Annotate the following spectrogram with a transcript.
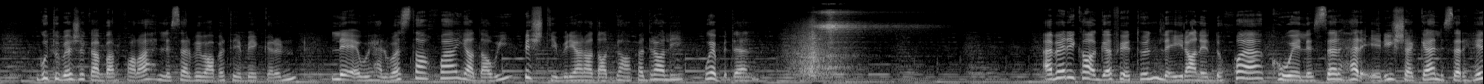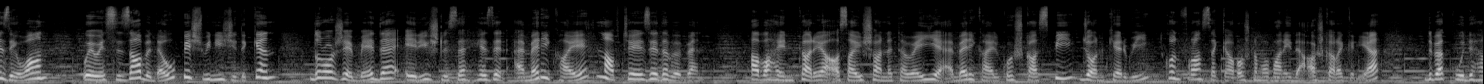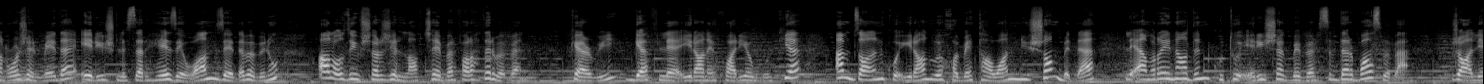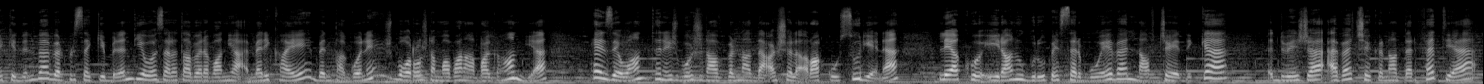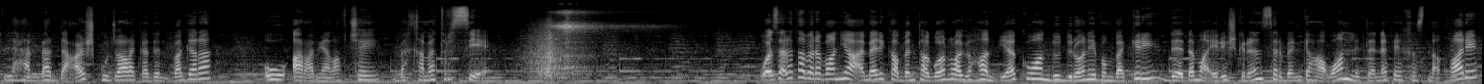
گوتوبێژەکە بەرفەڕەح لەسەر بێ بابەتێ بێکردن لێ ئەوی هەلوەستا خوا یاداوی پشتی بریارە دادگا فدرالی وێ بدەن. ئەمریکا گەفێتون لە ئیرانێ دخوا کوێ لەسەر هەر ئێریشەکە لەسەر هێزێوان وێوێ سزا بدە و پێشوینیژی دکن درۆژێ بێدە عێریش لەسەر هێزن ئەمریکایە ناوچەیە زێدە ببن. هەواهێنکاریە ئاساییشانەتەوەیی ئەمریکای کۆشکاسپی جۆن کەروی کۆنفرانسەکە ڕۆژنەمەوانیدا ئاشکارەکریە دبە و دهەن ڕۆژێن بێدە عێریش لەسەر هێزێوان زێدە ببن و ئالۆزی و شەرژی ناوچەیە بەرفەرەختر ببن. کەروی گەف لە ئیرانی خواریە گوتیە ئەمزانن کو ئیران وێ خۆبێ تاوان نیشان بدە لێ ئەمڕێ نادن کووت و عێریشەک بێبەرسف دەرباز ببە. ji aliyekidin ve berpirsekî bilindiye Wezareta Berevaniya Amerîkayê Bentagonê ji bo rojnamavana ragihandiye, hêzê wan tenêj bo ji navbirna deeşe li Iraq û Sûriyê ne, lêya ku îran û grupê serbûê ve navçeyê dike, dibêje ev çêkirna derfetiye li hember deeş ku careke din vegere û aramiya navçey bi xemetirsiye. وەزارەتە بەرەبانیا ئەمریکا بنتاگۆن ڕاگەهاندیە کوان دوو درۆنێ بمبەکری دێدەما عێریشکردن سربنگە هاوان لە تەنەفێ خستنە خوارێ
